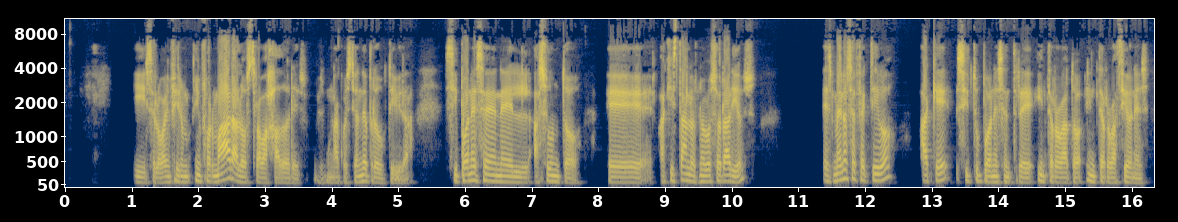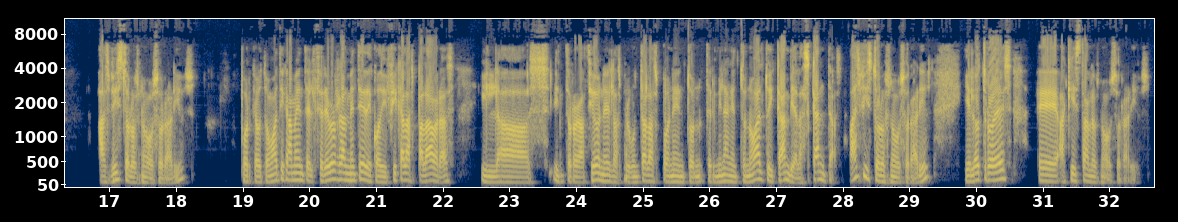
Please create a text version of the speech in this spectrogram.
y se lo va a informar a los trabajadores. Es una cuestión de productividad. Si pones en el asunto, eh, aquí están los nuevos horarios, es menos efectivo a que si tú pones entre interrogaciones, ¿has visto los nuevos horarios? Porque automáticamente el cerebro realmente decodifica las palabras y las interrogaciones, las preguntas las pone en terminan en tono alto y cambia, las cantas. ¿Has visto los nuevos horarios? Y el otro es, eh, aquí están los nuevos horarios.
